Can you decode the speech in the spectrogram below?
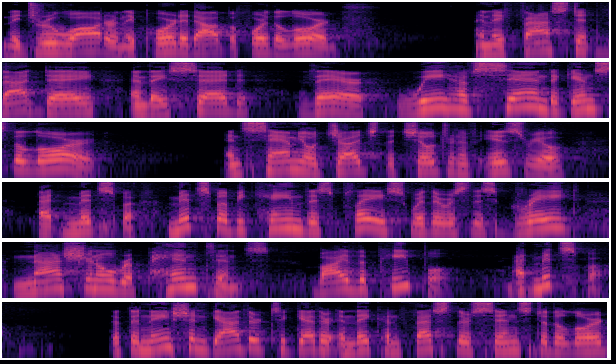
They drew water and they poured it out before the Lord. And they fasted that day, and they said there, We have sinned against the Lord. And Samuel judged the children of Israel at Mizpah. Mizpah became this place where there was this great national repentance by the people at Mizpah. That the nation gathered together and they confessed their sins to the Lord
